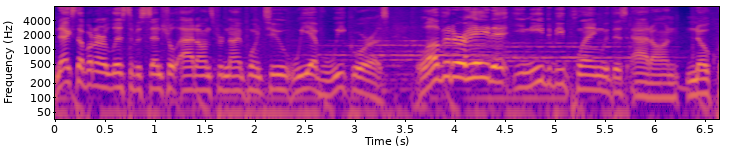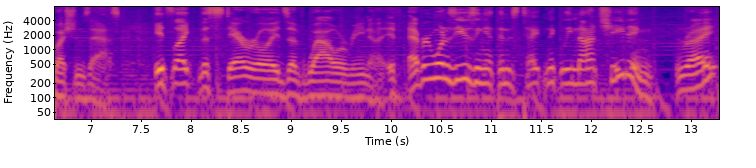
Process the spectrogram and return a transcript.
Next up on our list of essential add-ons for 9.2, we have Weak Auras. Love it or hate it, you need to be playing with this add-on, no questions asked. It's like the steroids of WoW Arena. If everyone is using it, then it's technically not cheating, right?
